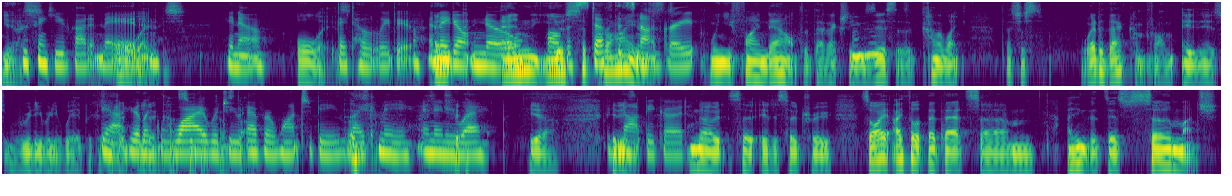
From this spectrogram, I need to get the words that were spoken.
who think you've got it made and always, you know always. they totally do and, they don't know and all the stuff that's not great Mm-hmm. when you find out that that actually exists. It's kind of like that's just where did that come from? It is really really weird because yeah you like of see why would you stuff. ever want to be like me in any way Yeah. It is- not be good No, it's so it is so true. So I, I thought that that's um, I think that there's so much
